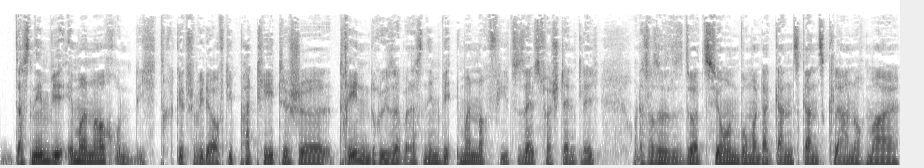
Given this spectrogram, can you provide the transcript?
Das nehmen wir immer noch, und ich drücke jetzt schon wieder auf die pathetische Tränendrüse, aber das nehmen wir immer noch viel zu selbstverständlich. Und das war so eine Situation, wo man da ganz, ganz klar nochmal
